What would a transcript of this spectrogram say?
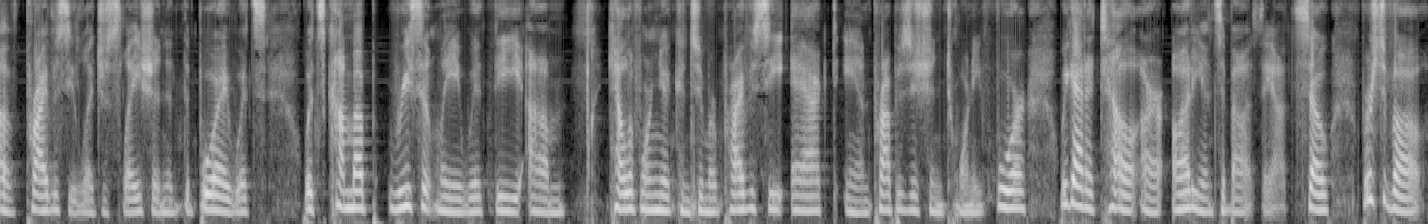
of privacy legislation, and the boy, what's what's come up recently with the um, California Consumer Privacy Act and Proposition 24. We got to tell our audience about that. So, first of all,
